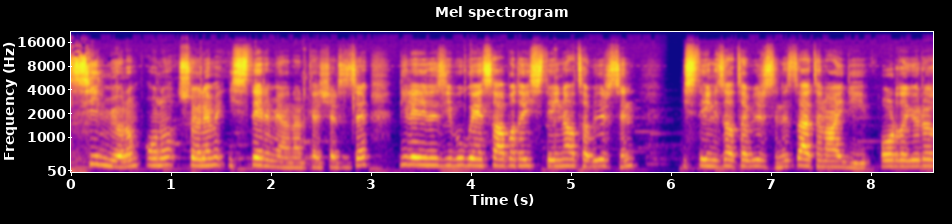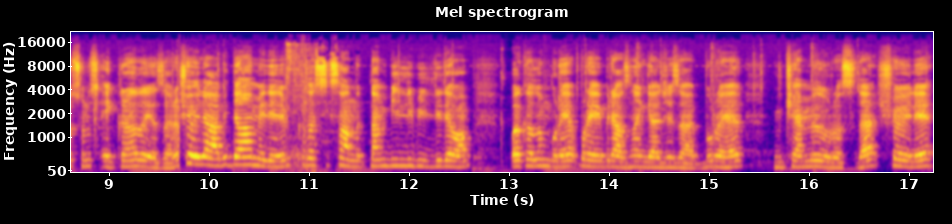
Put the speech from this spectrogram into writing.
silmiyorum. Onu söylemek isterim yani arkadaşlar size. Dilediğiniz gibi bu hesaba da isteğini atabilirsin. İsteğinizi atabilirsiniz. Zaten ID'yi orada görüyorsunuz. Ekrana da yazarım. Şöyle abi devam edelim. Klasik sandıktan bildi bildi devam. Bakalım buraya. Buraya birazdan geleceğiz abi. Buraya mükemmel orası da. Şöyle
